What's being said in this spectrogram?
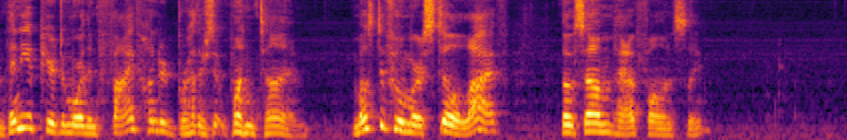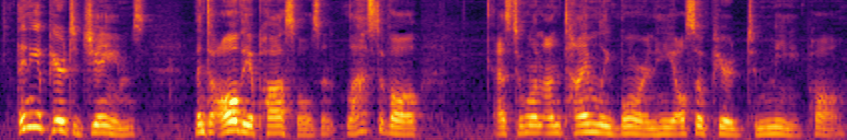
and then he appeared to more than 500 brothers at one time, most of whom are still alive, though some have fallen asleep. Then he appeared to James, then to all the apostles, and last of all, as to one untimely born, he also appeared to me, Paul.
